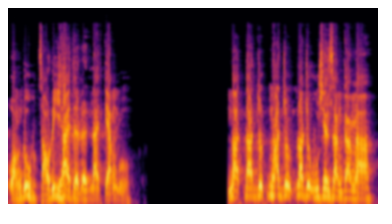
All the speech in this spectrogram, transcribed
网络找厉害的人来刁我，那那就那就那就无限上纲啦，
